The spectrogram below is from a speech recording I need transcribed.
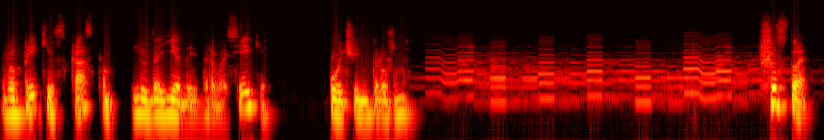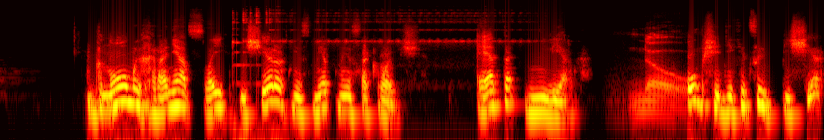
Вопреки сказкам, людоеды и дровосеки очень дружны. Шестое. Гномы хранят в своих пещерах несметные сокровища. Это неверно. No. Общий дефицит пещер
